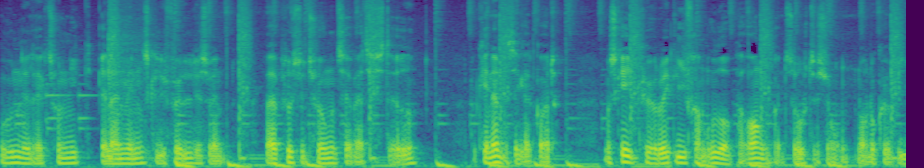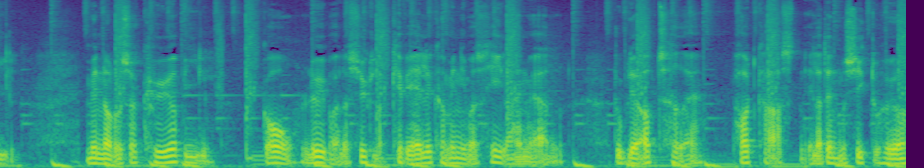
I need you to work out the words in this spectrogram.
uden elektronik eller en menneskelig følgesvend, var jeg pludselig tvunget til at være til stede du kender det sikkert godt. Måske kører du ikke lige frem ud over perronen på en togstation, når du kører bil. Men når du så kører bil, går, løber eller cykler, kan vi alle komme ind i vores helt egen verden. Du bliver optaget af podcasten eller den musik, du hører,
